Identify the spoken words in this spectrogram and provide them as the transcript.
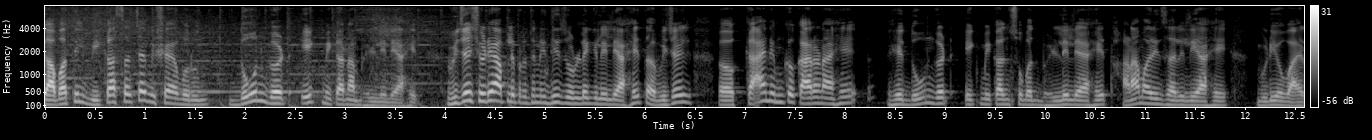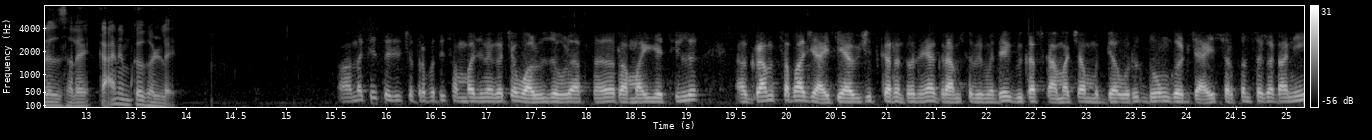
गावातील विकासाच्या विषयावरून दोन गट एकमेकांना भिडलेले आहेत. विजय शेडे आपले प्रतिनिधी जोडले गेलेले आहेत. विजय काय नेमकं कारण आहे? हे दोन गट एकमेकांसोबत भिडलेले आहेत हाणामारी झालेली आहे व्हिडिओ व्हायरल झालाय. काय नेमकं घडलंय? नक्कीच त्याचे छत्रपती संभाजीनगरच्या वाळूजवळ असणारं रामाई येथील ग्रामसभा जी आहे ती आयोजित करण्यात आली या ग्रामसभेमध्ये विकास कामाच्या मुद्द्यावरून दोन गट जे आहेत सरपंच गट आणि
